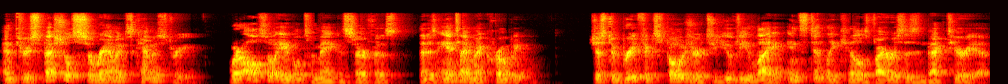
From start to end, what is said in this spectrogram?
And through special ceramics chemistry, we're also able to make a surface that is antimicrobial. Just a brief exposure to UV light instantly kills viruses and bacteria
